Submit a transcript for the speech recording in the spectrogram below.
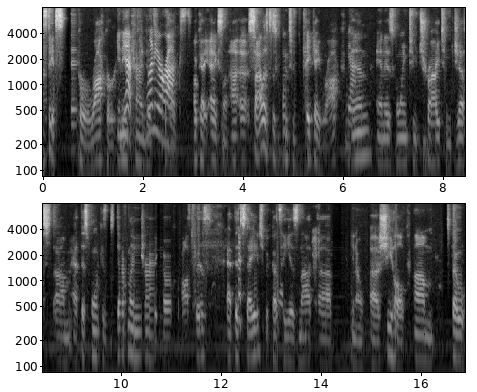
I see a stick or a rock or any yeah, kind plenty of of rocks. Okay, excellent. Uh, uh, Silas is going to take a rock Yeah. then and is going to try to just um, at this point because he's definitely trying to go across this at this stage because he is not, uh, you know, uh, She-Hulk. Um, so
